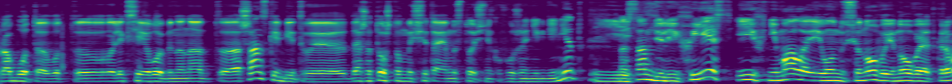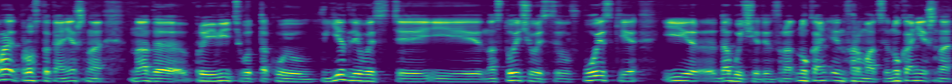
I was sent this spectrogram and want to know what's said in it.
работа вот э, Алексея Лобина над Аршанской битвой, даже то, что мы считаем источников уже нигде нет, есть. на самом деле их есть, и их немало, и он все новые и новые открывает, просто, конечно, надо проявить вот такую въедливость и настойчивость в поиске и добыче этой ну, информации. Ну, конечно,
